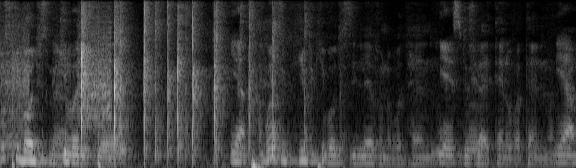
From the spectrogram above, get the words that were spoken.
This keyboardist, man. keyboardist man. Yeah. I'm going to give the keyboardist 11 over 10. Yes, This man. guy 10 over 10, man. Yeah.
